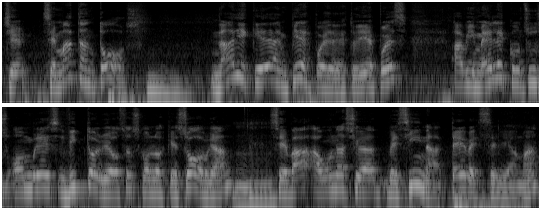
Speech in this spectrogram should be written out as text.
se, se matan todos. Nadie queda en pie después de esto. Y después Abimelech con sus hombres victoriosos, con los que sobran, se va a una ciudad vecina, Tebes se llama.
